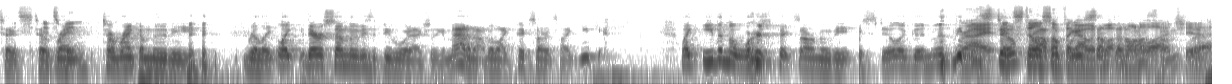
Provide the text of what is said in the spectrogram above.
to, It's- to it's rank been- to rank a movie really. Like there are some movies that people would actually get mad about but like pixar it's like you can. like even the worst pixar movie is still a good movie. Right. It's still, it's still something i would want to awesome, watch so- yeah.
